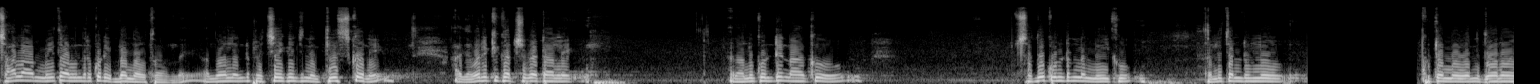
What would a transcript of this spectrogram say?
చాలా మిగతా వాళ్ళందరూ కూడా ఇబ్బంది అవుతుంది అందువల్ల అంటే ప్రత్యేకించి నేను తీసుకొని అది ఎవరికి ఖర్చు పెట్టాలి అని అనుకుంటే నాకు చదువుకుంటున్న మీకు తల్లిదండ్రులు కుటుంబం దూరమైన దూరం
